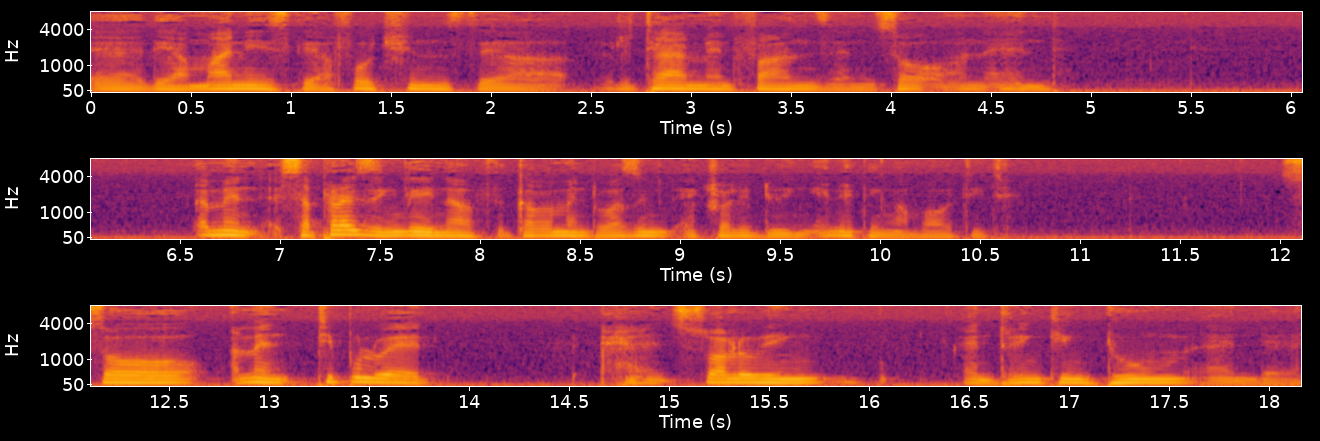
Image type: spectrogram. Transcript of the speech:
uh, their monies, their fortunes, their retirement funds, and so on. And I mean, surprisingly enough, the government wasn't actually doing anything about it. So, I mean, people were swallowing and drinking doom and uh,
